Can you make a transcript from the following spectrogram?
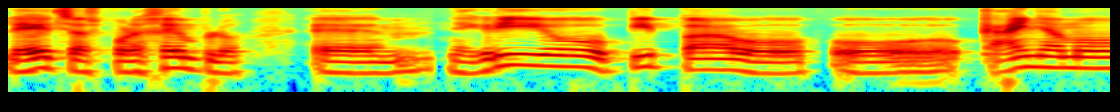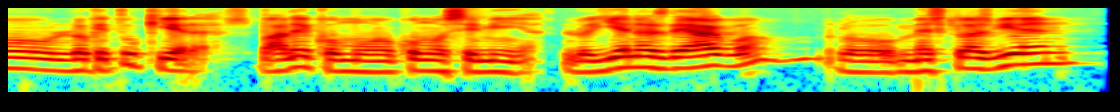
Le echas, por ejemplo, em, negrío, pipa o, cáñamo, lo que tú quieras, ¿vale? Como, como semilla. Lo llenas de agua, lo mezclas bien,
